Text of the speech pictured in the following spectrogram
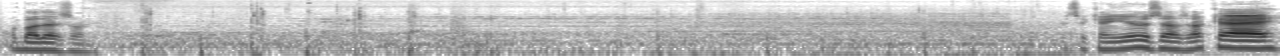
What about this one? Guess I can't use those. Okay.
